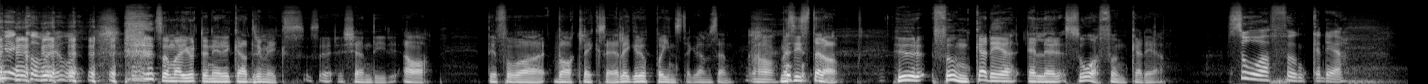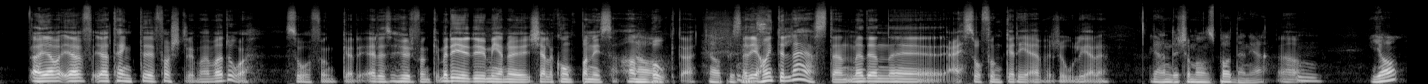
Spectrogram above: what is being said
Ingen kommer ihåg. som har gjort en Erik Gadd-remix. eh, Känd i... Ja, det får vara bakläxa. Jag lägger upp på Instagram sen. ja. Men sista då. Hur funkar det eller så funkar det? Så funkar det. Ja, jag, jag, jag tänkte först, men vadå? Så funkar det? Eller hur funkar? Men det är ju, det är ju Kjell Companys handbok där. Ja, precis. Men Jag har inte läst den, men den, eh, så funkar det är väl roligare. Anders och Måns-podden, ja. Ja. Mm. Ja.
